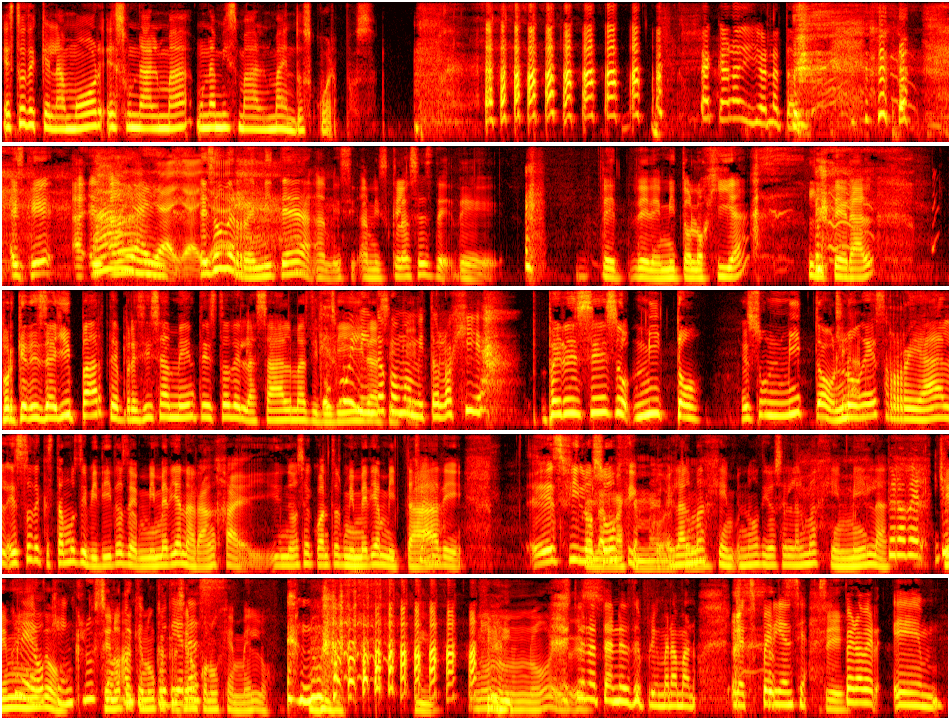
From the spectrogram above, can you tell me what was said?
Esto de que el amor es un alma, una misma alma en dos cuerpos. La cara de Jonathan. es que eso me remite a, mis, a mis clases de, de, mitología, literal. Porque desde allí parte precisamente esto de las almas divididas. es muy lindo como mitología. Pero es eso, mito. Es un mito, no es real. Esto de que estamos divididos de mi media naranja y no sé cuántos, mi media mitad y es filosófico. El alma gemela. No, Dios, el alma gemela. Pero a ver, yo creo que incluso. Se nota que nunca crecieron con un gemelo. no, no, no. no es, Jonathan es de primera mano, la experiencia. sí. Pero a ver, em,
